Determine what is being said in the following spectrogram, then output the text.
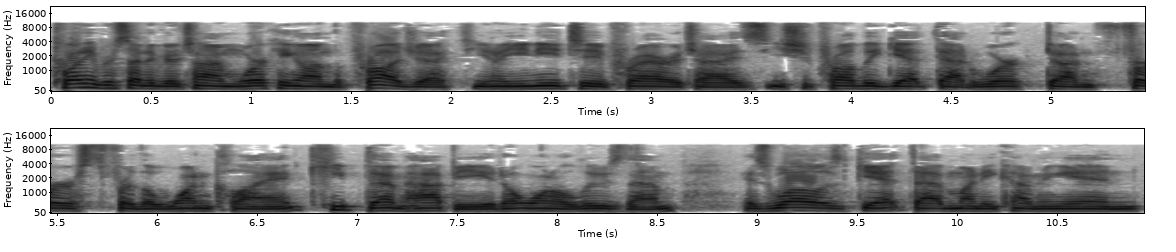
20% of your time working on the project. You know, you need to prioritize. You should probably get that work done first for the one client, keep them happy. You don't want to lose them, as well as get that money coming in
